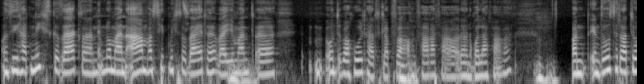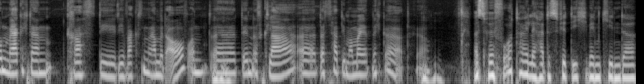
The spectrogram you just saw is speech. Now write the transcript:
und sie hat nichts gesagt, sondern nimmt nur meinen Arm und zieht mich zur Seite, weil mhm. jemand äh, uns überholt hat. Ich glaube, es war mhm. auch ein Fahrradfahrer oder ein Rollerfahrer. Mhm. Und in so Situationen merke ich dann, krass, die, die wachsen damit auf und äh, mhm. äh, denen ist klar, äh, das hat die Mama jetzt nicht gehört. Ja. Mhm. Was für Vorteile hat es für dich, wenn Kinder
